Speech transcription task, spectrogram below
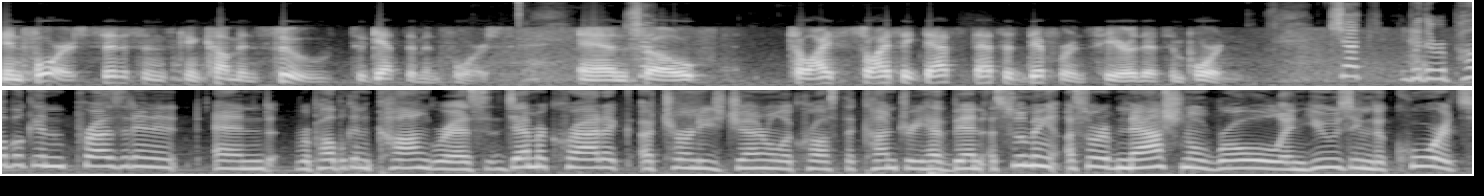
enforced, citizens can come and sue to get them enforced. And so, so I, so I think that's that's a difference here that's important. Chuck, with a Republican president and Republican Congress, Democratic attorneys general across the country have been assuming a sort of national role in using the courts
